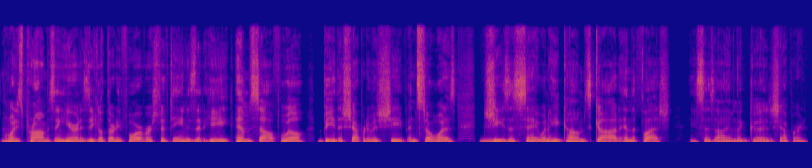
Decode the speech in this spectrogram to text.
And what he's promising here in Ezekiel 34, verse 15, is that he himself will be the shepherd of his sheep. And so, what does Jesus say when he comes, God in the flesh? He says, I am the good shepherd.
